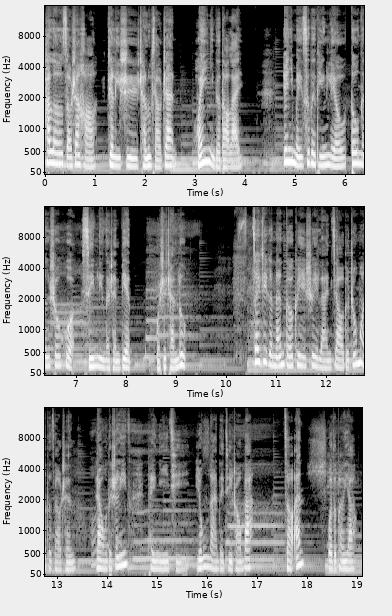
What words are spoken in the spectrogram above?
Hello，早上好，这里是晨露小站，欢迎你的到来。愿你每次的停留都能收获心灵的沉淀。我是晨露，在这个难得可以睡懒觉的周末的早晨，让我的声音陪你一起慵懒的起床吧。早安，我的朋友。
